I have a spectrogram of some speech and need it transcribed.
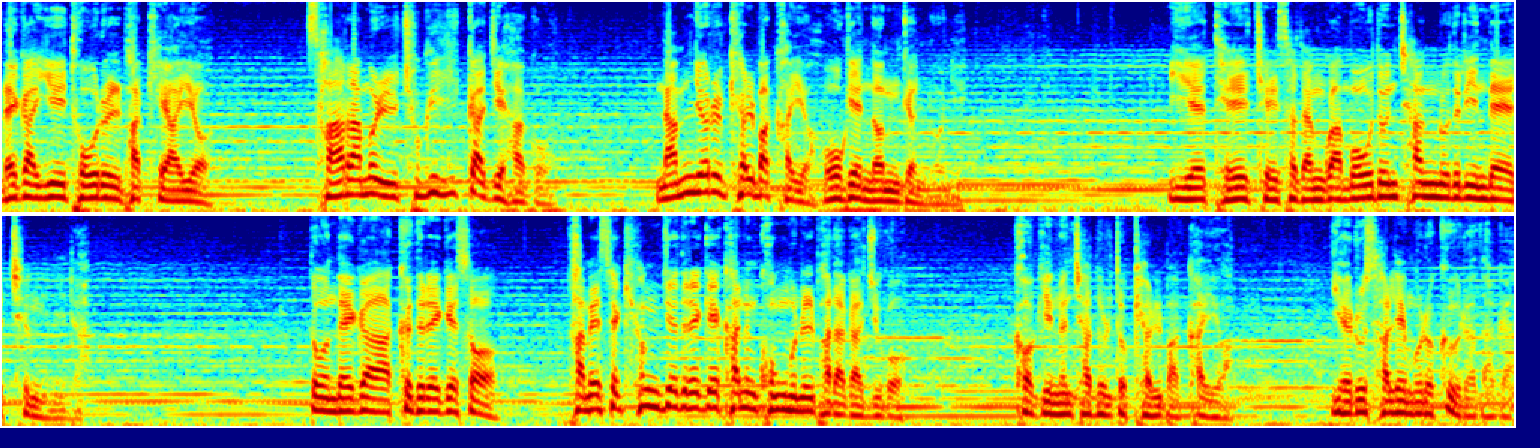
내가 이 돌을 박해하여 사람을 죽이기까지 하고 남녀를 결박하여 옥에 넘겼노니 이에 대제사장과 모든 장로들이 내 증인이라. 또 내가 그들에게서 다메섹 형제들에게 가는 공문을 받아가지고 거기 있는 자들도 결박하여 예루살렘으로 끌어다가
